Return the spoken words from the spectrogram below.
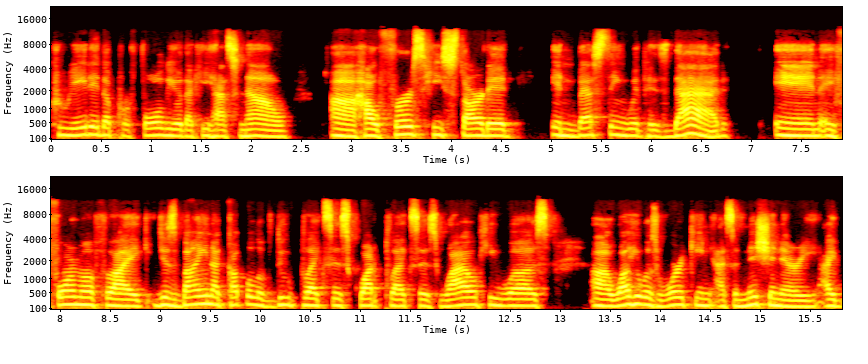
created a portfolio that he has now, uh, how first he started investing with his dad in a form of like just buying a couple of duplexes, quadplexes while he was uh, while he was working as a missionary, I,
